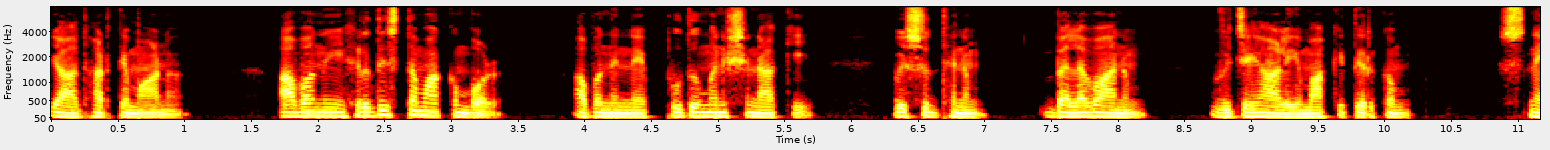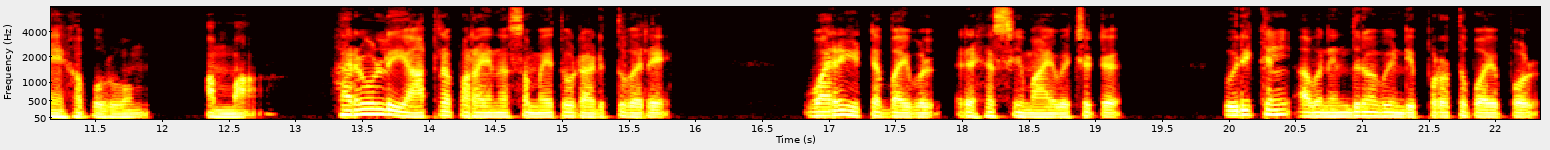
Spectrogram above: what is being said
യാഥാർത്ഥ്യമാണ്. അവ നീ ഹൃദയസ്ഥമാക്കുമ്പോൾ അവ നിന്നെ പുതുമനുഷ്യനാക്കി വിശുദ്ധനും ബലവാനും വിജയാളിയുമാക്കി തീർക്കും സ്നേഹപൂർവം അമ്മ. ഹരോൾഡ് യാത്ര പറയുന്ന സമയത്തോടടുത്തുവരെ വരയിട്ട ബൈബിൾ രഹസ്യമായി വെച്ചിട്ട് ഒരിക്കൽ അവൻ എന്തിനോ വേണ്ടി പുറത്തു പോയപ്പോൾ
